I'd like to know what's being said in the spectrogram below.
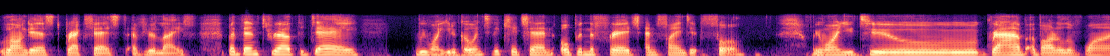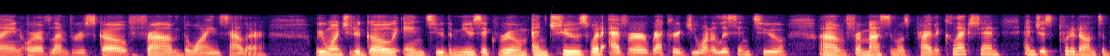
longest breakfast of your life. But then throughout the day, we want you to go into the kitchen, open the fridge, and find it full. We want you to grab a bottle of wine or of Lambrusco from the wine cellar. We want you to go into the music room and choose whatever record you want to listen to um, from Massimo's private collection and just put it on to,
